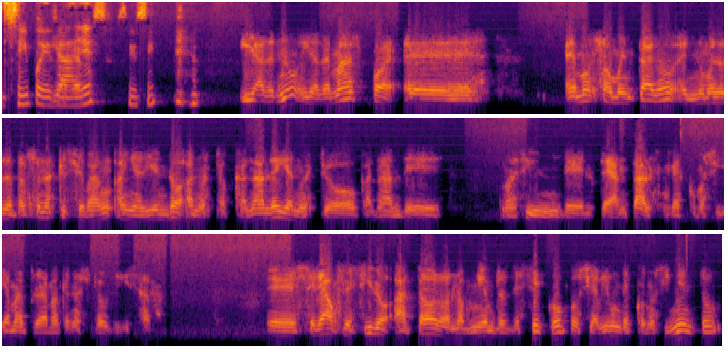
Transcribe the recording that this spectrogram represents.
Sí, pues ya es, sí, sí. Y, no, y además, pues eh, hemos aumentado el número de personas que se van añadiendo a nuestros canales y a nuestro canal de, vamos a del Teantal, que es como se llama el programa que nosotros utilizamos. Eh, se le ha ofrecido a todos los miembros de SECO por si había un desconocimiento.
